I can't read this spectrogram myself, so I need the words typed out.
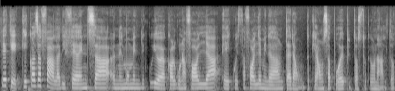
Perché che cosa fa la differenza nel momento in cui io raccolgo una foglia e questa foglia mi darà un tè che ha un sapore piuttosto che un altro?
